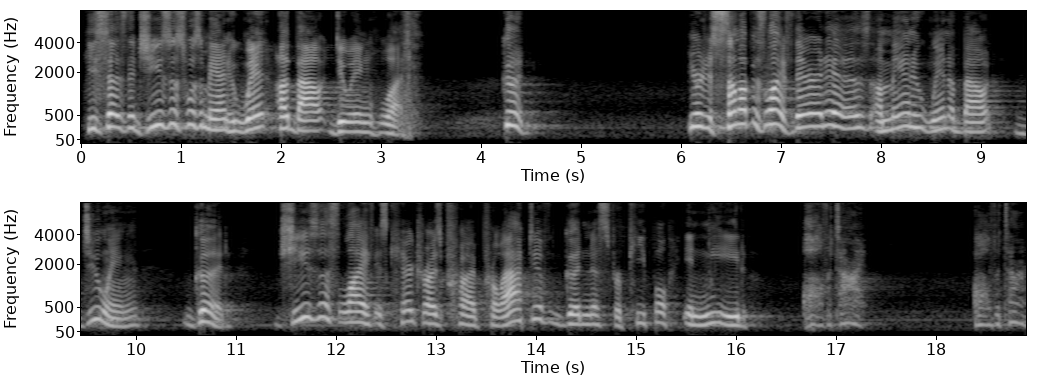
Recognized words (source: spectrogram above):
He says that Jesus was a man who went about doing what? Good. If you were to sum up his life, there it is a man who went about doing good. Jesus' life is characterized by proactive goodness for people in need all the time. All the time.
